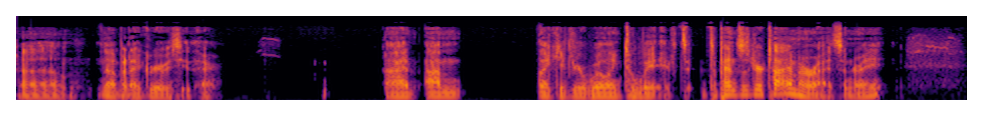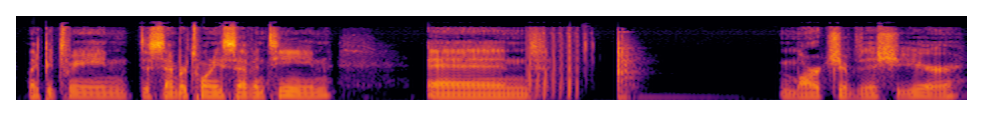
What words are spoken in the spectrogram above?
Um, no, but I agree with you there. I, I'm like, if you're willing to wait, it depends on your time horizon, right? Like between December 2017 and March of this year,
